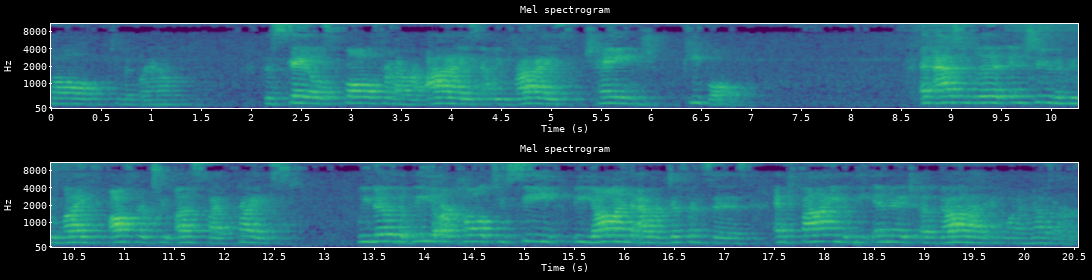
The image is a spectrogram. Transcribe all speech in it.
fall to the ground. The scales fall from our eyes and we rise changed people. And as we live into the new life offered to us by Christ, we know that we are called to see beyond our differences and find the image of God in one another.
